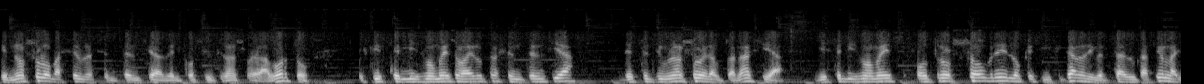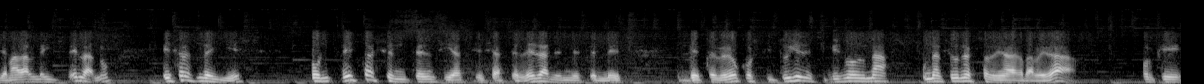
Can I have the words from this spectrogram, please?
que no solo va a ser una sentencia del Constitucional sobre el aborto, es que este mismo mes va a haber otra sentencia de este tribunal sobre la eutanasia y este mismo mes otro sobre lo que significa la libertad de educación, la llamada ley Cela, ¿no? Esas leyes, con estas sentencias que se aceleran en este mes de febrero, constituyen en sí mismo una, una de extraordinaria gravedad, porque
